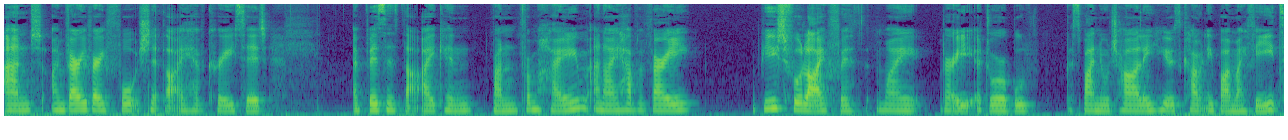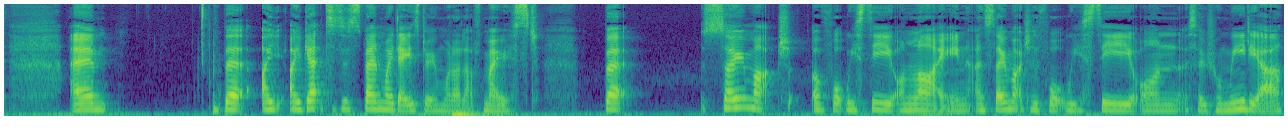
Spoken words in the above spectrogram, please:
and I'm very very fortunate that I have created a business that I can run from home and I have a very beautiful life with my very adorable spaniel Charlie who is currently by my feet. Um but I, I get to spend my days doing what I love most. But so much of what we see online and so much of what we see on social media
